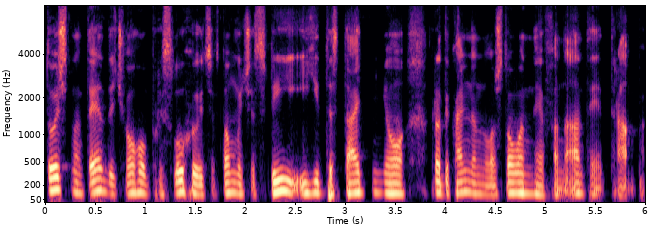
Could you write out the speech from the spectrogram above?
точно те, до чого прислухаються, в тому числі і достатньо радикально налаштовані фанати Трампа.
